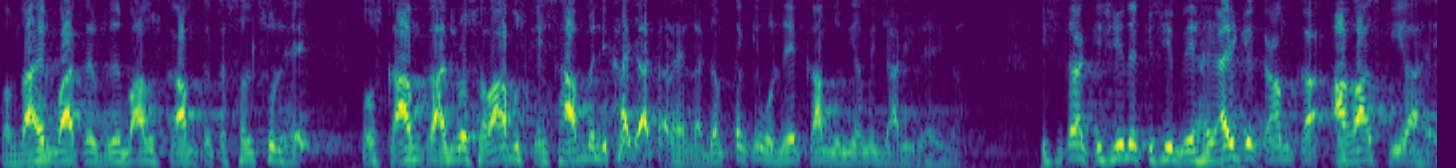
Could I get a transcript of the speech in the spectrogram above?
तो अब ज़ाहिर बात है, उसके बाद उस काम का तसलसल है तो उस काम का अजर सवाब उसके हिसाब में लिखा जाता रहेगा, जब तक कि वो नेक काम दुनिया में जारी रहेगा। इसी तरह किसी ने किसी बेहयाई के काम का आगाज़ किया है,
